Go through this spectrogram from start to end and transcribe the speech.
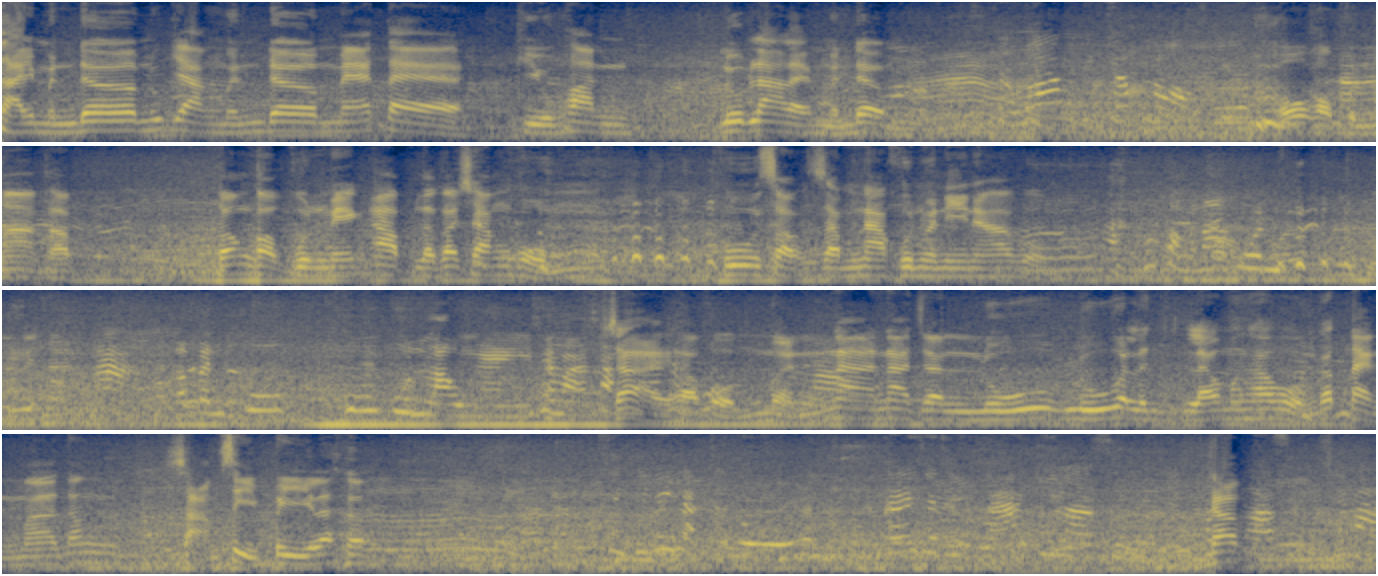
สัยเหมือนเดิม ทุกอย่างเหมือนเดิม แม้แต่ผิวพรรณรูปร่างอะไรเหมือนเดิม แต่ว่าพี่กั๊บหลอกคือโอ้ขอบคุณมากครับ ต้องขอบคุณเมคอัพแล้วก็ช่างผมผู้สำนาคุณวันนี้นะครับผมขอบคุณมากคุณเราเป็นคู่คู่บุญเราไงใช่ไหมใช่ครับผมเหมือนน่าน่าจะรู้รู้กันแล้วมั้งครับผมก็แต่งมาตั้ง 3-4 ปีแล้วครับสิ่งที่พี่อยากจะรู้ใกล้จะถึงแล้วกีฬาสีครับกีฬาสีใช่ป่ะ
